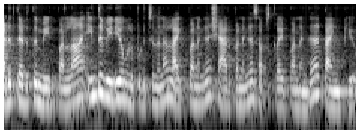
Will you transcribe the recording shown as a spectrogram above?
அடுத்தடுத்து மீட் பண்ணலாம். இந்த வீடியோ உங்களுக்கு பிடிச்சிருந்தனா லைக் பண்ணுங்கள் ஷேர் பண்ணுங்கள் சப்ஸ்கிரைப் பண்ணுங்கள் தேங்க்யூ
